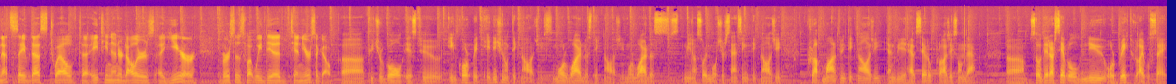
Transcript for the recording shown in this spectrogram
that saved us twelve to $1,800 a year versus what we did 10 years ago. Uh, future goal is to incorporate additional technologies, more wireless technology, more wireless you know, soil moisture sensing technology, crop monitoring technology, and we have several projects on that. Uh, so there are several new or breakthrough, I will say,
